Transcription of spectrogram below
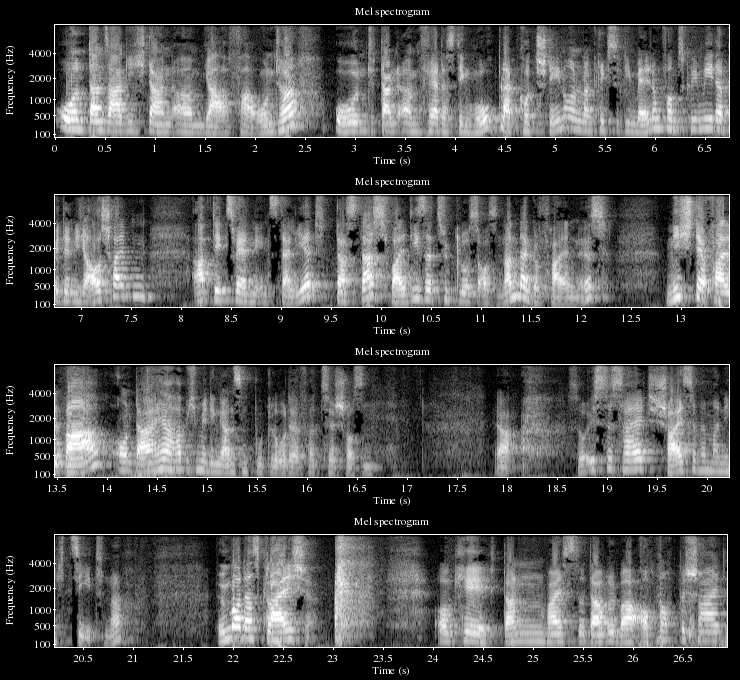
Und dann sage ich dann, ähm, ja, fahr runter. Und dann ähm, fährt das Ding hoch, bleibt kurz stehen und dann kriegst du die Meldung vom Screenreader, bitte nicht ausschalten. Updates werden installiert. Dass das, weil dieser Zyklus auseinandergefallen ist, nicht der Fall war und daher habe ich mir den ganzen Bootloader zerschossen. Ja, so ist es halt. Scheiße, wenn man nichts sieht. Ne? Immer das Gleiche. okay, dann weißt du darüber auch noch Bescheid.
